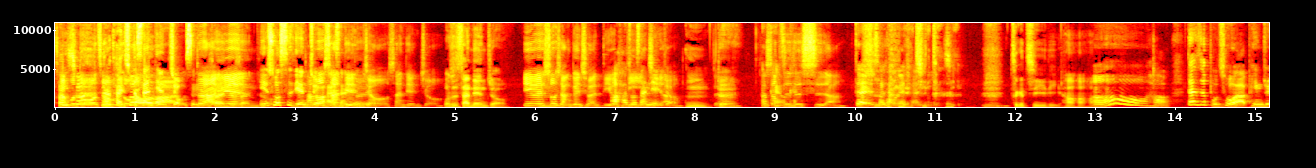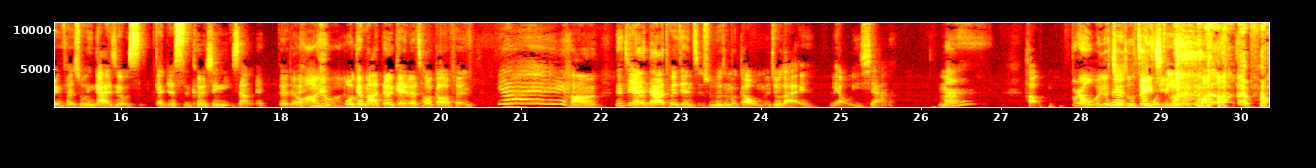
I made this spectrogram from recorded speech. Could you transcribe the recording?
差不多，差不多，太高了，三点九是吗？对啊，因为你说四点九还是三点九？三点九，我是三点九，因为硕翔更喜欢第二，他说三点九，嗯，对。他上次是四啊，对，硕翔更喜欢第一季，嗯，这个记忆力，好好好。哦，好，但是不错啊，平均分数应该还是有四，感觉四颗星以上哎，对对？有啊有啊，我跟马德给了超高分，耶！好，那既然大家推荐指数都这么高，我们就来聊一下吗？好，不然我们就结束这一集吧。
